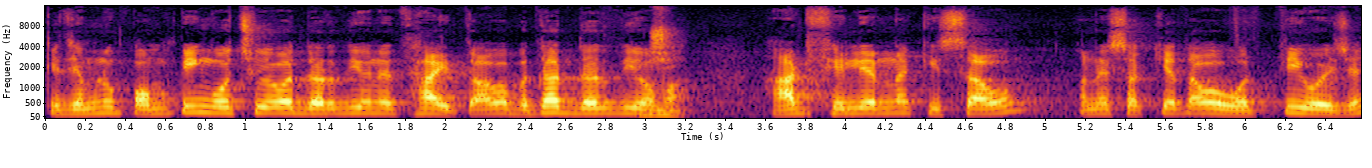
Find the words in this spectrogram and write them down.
કે જેમનું પમ્પિંગ ઓછું એવા દર્દીઓને થાય તો આવા બધા જ. દર્દીઓમાં હાર્ટ ફેલિયરના કિસ્સાઓ અને શક્યતાઓ વધતી હોય છે.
